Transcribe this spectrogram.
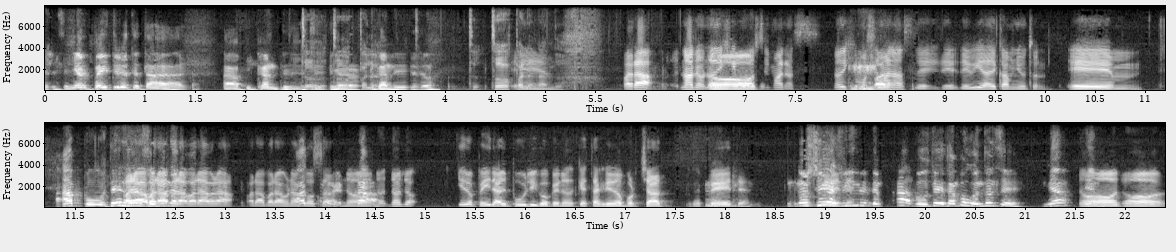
el señor Patriot está, está picante. Todo- todo Todos palonando. Pará, no, no, no, No. dijimos semanas. No dijimos semanas de, de- de vida de Cam Newton. Eh, Ah, pues ustedes Pará, pará, pará, pará, pará, pará, pará, una Ah, cosa. ¿cómo No, no, no, no. Quiero pedir al público que, nos, que está escribiendo por chat, respeten. No llega el fin de temporada, pues ustedes tampoco, entonces. No, no,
